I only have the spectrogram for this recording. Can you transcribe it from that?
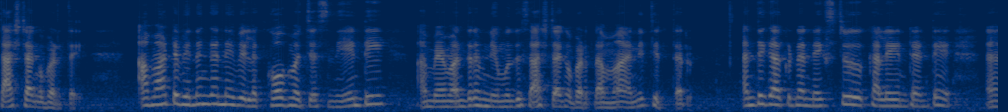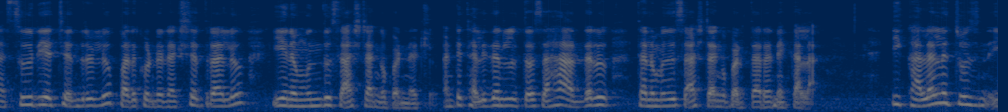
సాష్టాంగపడతాయి. ఆ మాట వినంగానే వీళ్ళకి కోపం వచ్చేసింది ఏంటి? మేమందరం నీ ముందు సాష్టాంగపడతామా అని తిడతారు. అంతేకాకుండా నెక్స్ట్ కళ ఏంటంటే సూర్య చంద్రులు పదకొండు నక్షత్రాలు ఈయన ముందు సాష్టాంగపడినట్లు. అంటే తల్లిదండ్రులతో సహా అందరూ తన ముందు సాష్టాంగపడతారనే కళ. ఈ కళలు చూసి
